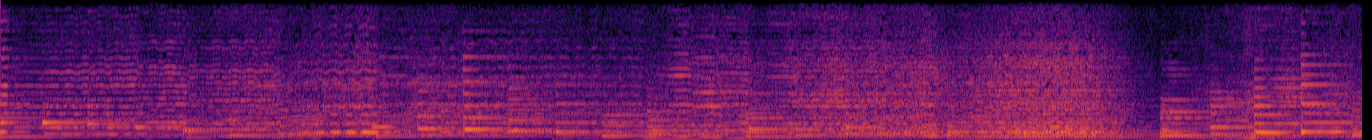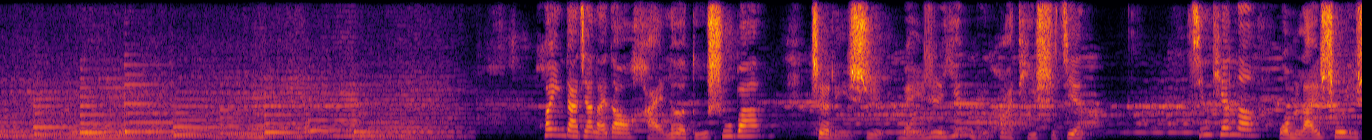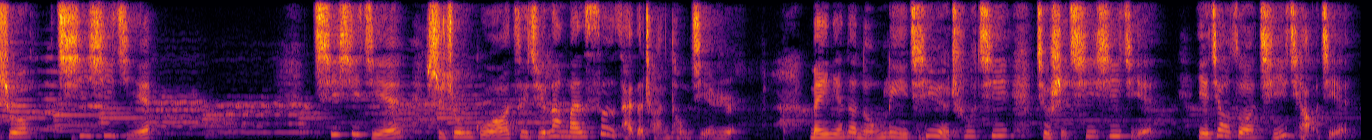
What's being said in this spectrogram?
欢迎大家来到海乐读书吧这里是每日英语话题时间。今天呢我们来说一说七夕节。七夕节是中国最具浪漫色彩的传统节日，每年的农历七月初七就是七夕节，也叫做乞巧节。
